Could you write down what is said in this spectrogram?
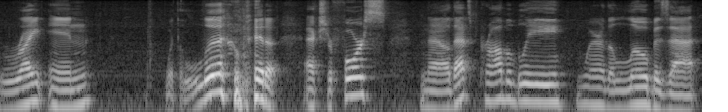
right in with a little bit of extra force. Now that's probably where the lobe is at,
